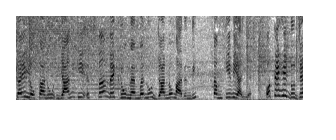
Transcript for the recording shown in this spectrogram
ਕਈ ਲੋਕਾਂ ਨੂੰ, ਯਾਨੀ ਕਿ ਇਸ ਫਿਲਮ ਦੇ ਕਰੂ ਮੈਂਬਰ ਨੂੰ ਜਾਨੋਂ ਮਾਰਨ ਦੀ ਧਮਕੀ ਵੀ ਆਈ ਹੈ। ਉੱਥੇ ਹੀ ਦੂਜੇ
